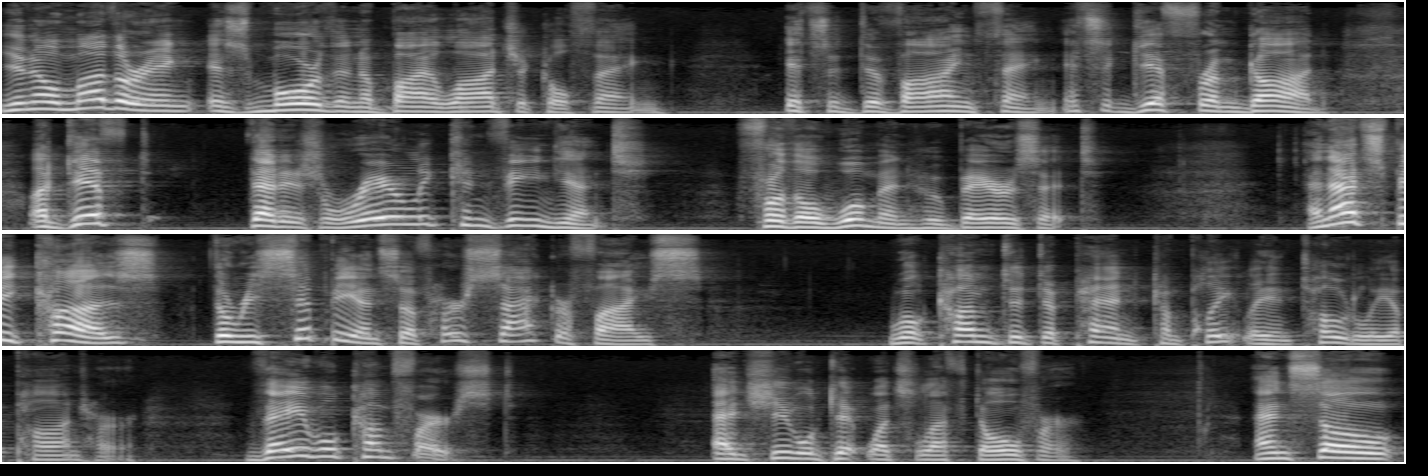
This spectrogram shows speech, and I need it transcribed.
You know, mothering is more than a biological thing, it's a divine thing, it's a gift from God, a gift that is rarely convenient for the woman who bears it. And that's because the recipients of her sacrifice will come to depend completely and totally upon her. They will come first, and she will get what's left over. And so,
